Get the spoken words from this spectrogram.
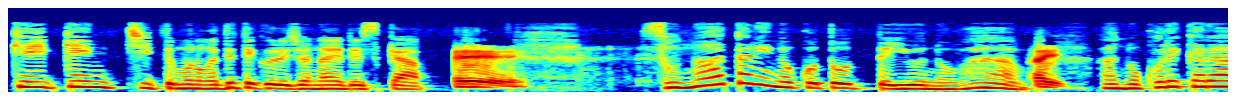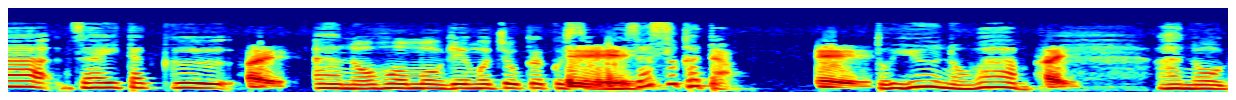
経験値ってものが出てくるじゃないですか。ええ、そのあたりのことっていうのは、はい、あのこれから在宅、はい、あの訪問言語聴覚士を目指す方、というのは、はい、あの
